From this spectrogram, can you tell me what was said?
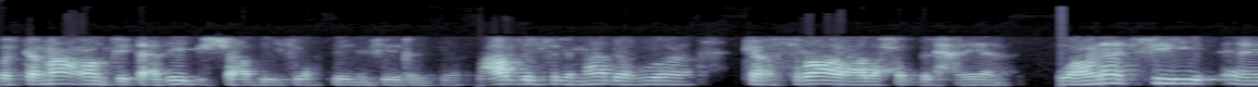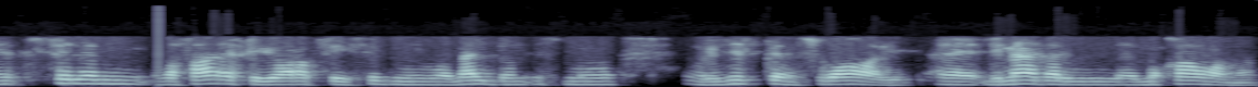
والتمعن في تعذيب الشعب الفلسطيني في غزة. عرض الفيلم هذا هو كإصرار على حب الحياة. وهناك في فيلم وثائقي يعرض في سيدني وملبورن اسمه Resistance Why لماذا المقاومة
